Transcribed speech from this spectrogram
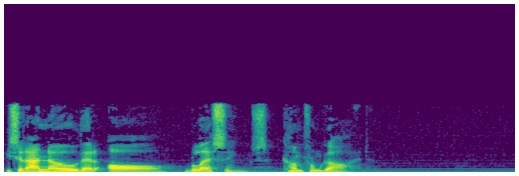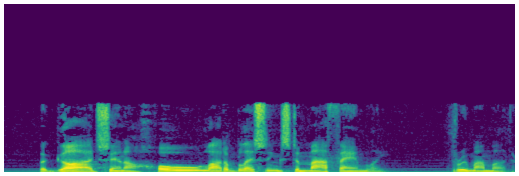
He said, I know that all blessings come from God. But God sent a whole lot of blessings to my family through my mother.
